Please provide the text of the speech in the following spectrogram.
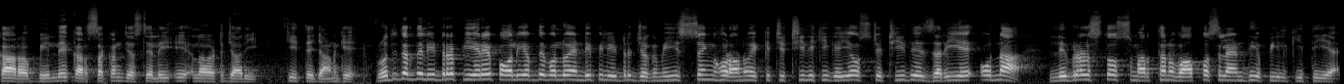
ਘਰ ਵਿਹਲੇ ਕਰ ਸਕਣ, ਜਿਸ ਦੇ ਲਈ ਇਹ ਅਲਰਟ ਜਾਰੀ ਕੀਤੇ ਜਾਣਗੇ। ਵਿਰੋਧੀ ਧਿਰ ਦੇ ਲੀਡਰ ਪੀਏਰੇ ਪੋਲੀਅਬ ਦੇ ਵੱਲੋਂ ਐਨਡੀਪੀ ਲੀਡਰ ਜਗਮੀਤ ਸਿੰਘ ਹੋਰਾਂ ਨੂੰ ਇੱਕ ਚਿੱਠੀ ਲਿਖੀ ਗਈ ਹੈ। ਉਸ ਚਿੱਠੀ ਦੇ ਜ਼ਰੀਏ ਉਹਨਾਂ ਲਿਬਰਲਸ ਤੋਂ ਸਮਰਥਨ ਵਾਪਸ ਲੈਣ ਦੀ ਅਪੀਲ ਕੀਤੀ ਹੈ।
